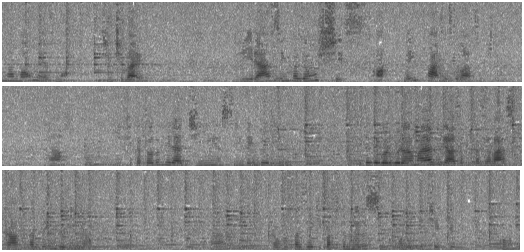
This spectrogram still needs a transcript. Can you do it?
na mão mesmo, ó. A gente vai virar assim, fazer um X, ó. Bem fácil esse laço aqui, tá? Ele fica todo viradinho, assim, bem durinho. A fita de gordurão é maravilhosa para fazer laço, porque ela fica bem durinha, ó. Fazer aqui com a fita número 5. Vou repetir aqui como que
